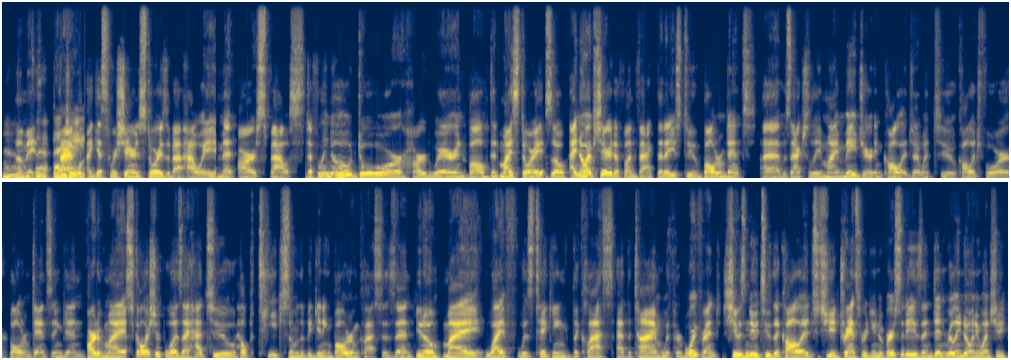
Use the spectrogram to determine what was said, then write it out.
yeah, Amazing. All right, Benji. well, I guess we're sharing stories about how we met our spouse. Definitely no door hardware involved in my story. So I know I've shared a fun fact that I used to ballroom dance. Uh, it was actually my major in college. I went to college for ballroom dancing, and part of my scholarship was I had to help teach some of the beginning ballroom classes. And, you know, my wife was taking the class at the time with her boyfriend. She was new to the college. She had transferred universities and didn't really know anyone. She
